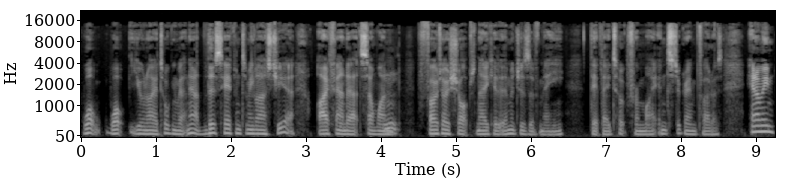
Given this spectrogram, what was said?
what what you and I are talking about now. This happened to me last year. I found out someone mm. photoshopped naked images of me that they took from my Instagram photos. And I mean,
